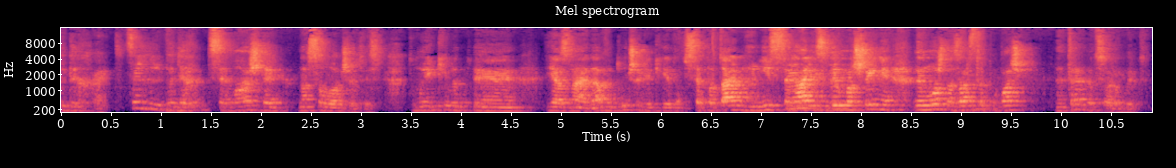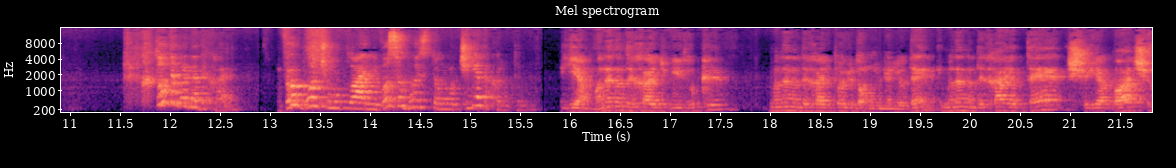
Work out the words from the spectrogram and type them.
видихайте. Це. Видих- Це ваш день, насолоджуйтесь. Тому які ви, е, я знаю, да, ведучих, які там все по тайму, ні сценарій, сиди в машині, не можна зараз це побачити. Не треба це робити. Хто тебе надихає? В робочому плані, в особистому, чи є така людина? Є, мене надихають відгуки, мене надихають повідомлення людей, і мене надихає те, що я бачу,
